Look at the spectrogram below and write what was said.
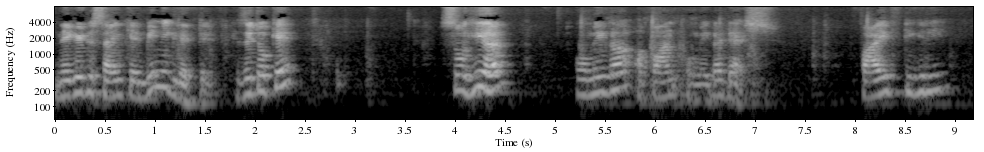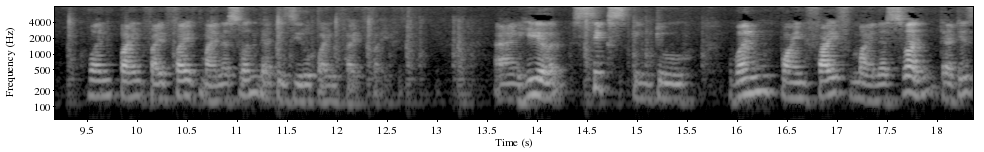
negative sign can be neglected. Is it okay? So here omega upon omega dash. 5 degree 1.55 minus 1 that is 0.55 and here 6 into 1.5 minus 1 that is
